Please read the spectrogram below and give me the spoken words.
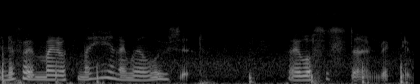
And if I mine it with my hand, I'm gonna lose it. I lost a stone victim.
